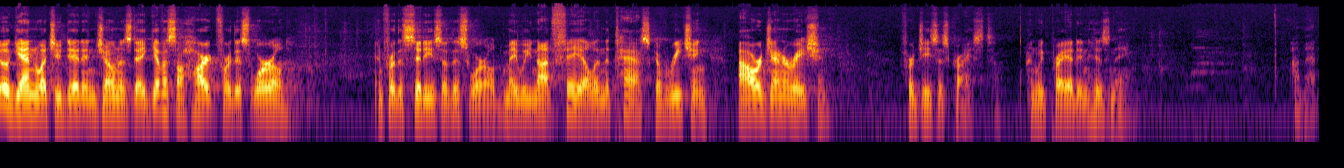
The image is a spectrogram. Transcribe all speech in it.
Do again what you did in Jonah's day. Give us a heart for this world and for the cities of this world. May we not fail in the task of reaching our generation for Jesus Christ. And we pray it in his name. Amen.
